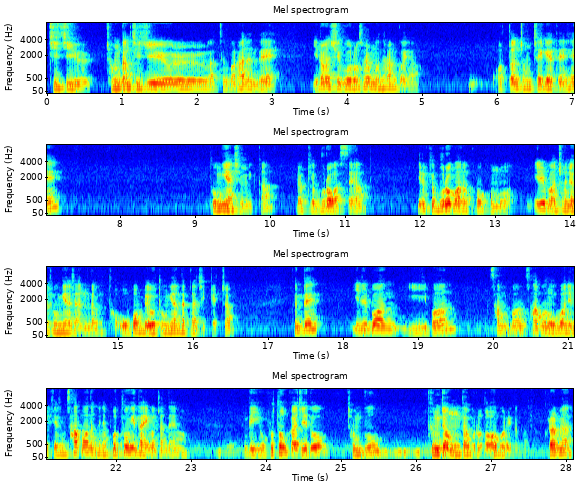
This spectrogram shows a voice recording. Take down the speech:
지지율, 정당 지지율 같은 걸 하는데 이런 식으로 설문을 한 거예요. 어떤 정책에 대해 동의하십니까? 이렇게 물어봤어요. 이렇게 물어봐 놓고 그뭐 1번 전혀 동의하지 않는다부터 5번 매우 동의한다까지 있겠죠? 근데 1번, 2번, 3번, 4번, 5번 이렇게 해서 4번은 그냥 보통이다 이거잖아요. 근데 이거 보통까지도 전부 긍정 응답으로 넣어버리는 거죠. 그러면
